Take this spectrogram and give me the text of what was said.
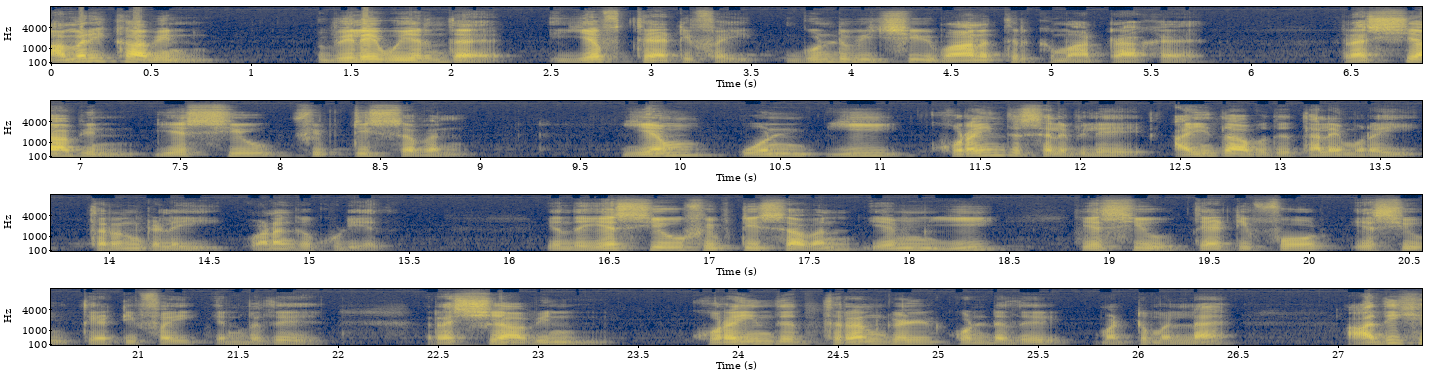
அமெரிக்காவின் விலை உயர்ந்த எஃப் தேர்ட்டி ஃபைவ் குண்டுவீச்சு விமானத்திற்கு மாற்றாக ரஷ்யாவின் SU fifty seven M one E குறைந்த செலவிலே ஐந்தாவது தலைமுறை திறன்களை வழங்கக்கூடியது இந்த SU fifty seven ME SU thirty four SU thirty five என்பது ரஷ்யாவின் குறைந்த திறன்கள் கொண்டது மட்டுமல்ல அதிக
